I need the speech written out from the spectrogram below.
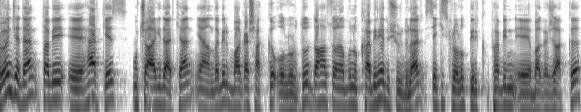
Önceden tabii e, herkes uçağa giderken yanında bir bagaj hakkı olurdu. Daha sonra bunu kabine düşürdüler. 8 kiloluk bir kabin e, bagajı hakkı.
